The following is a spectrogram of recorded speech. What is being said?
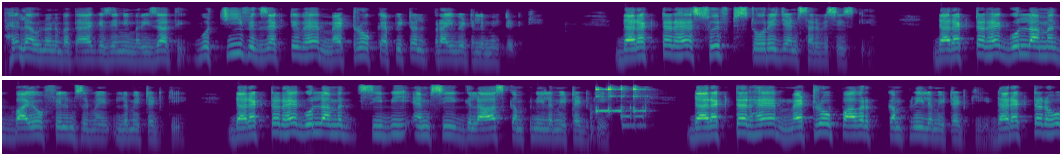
پہلے انہوں نے بتایا کہ ذہنی مریضہ تھی، وہ چیف ایگزیکٹو ہے میٹرو کیپٹل پرائیویٹ لمیٹڈ کی۔ ڈائریکٹر ہے سوئفٹ سٹوریج اینڈ سروسز کی۔ ڈائریکٹر ہے Gul Ahmed bio films limited کی۔ ڈائریکٹر ہے Gul Ahmed C B M C glass company limited کی۔ ڈائریکٹر ہے میٹرو پاور کمپنی لمیٹڈ کی۔ ڈائریکٹر ہو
